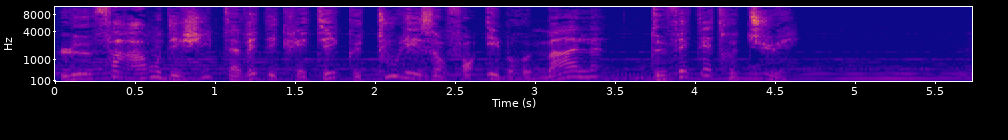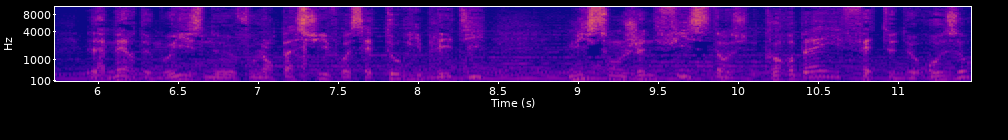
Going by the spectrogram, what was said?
le pharaon d'Égypte avait décrété que tous les enfants hébreux mâles devaient être tués. La mère de Moïse, ne voulant pas suivre cet horrible édit, mit son jeune fils dans une corbeille faite de roseaux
